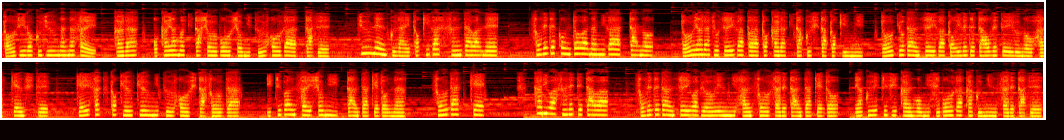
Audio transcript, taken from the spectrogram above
当時67歳、から、岡山北消防署に通報があったぜ。10年くらい時が進んだわね。それで今度は何があったの？どうやら女性がパートから帰宅した時に、同居男性がトイレで倒れているのを発見して、警察と救急に通報したそうだ。一番最初に言ったんだけどな。そうだっけすっかり忘れてたわ。それで男性は病院に搬送されたんだけど、約1時間後に死亡が確認されたぜ。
